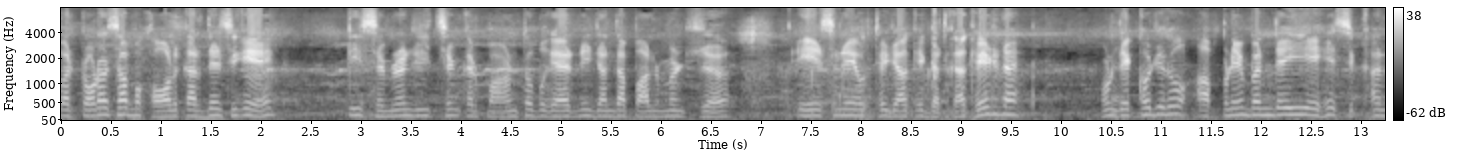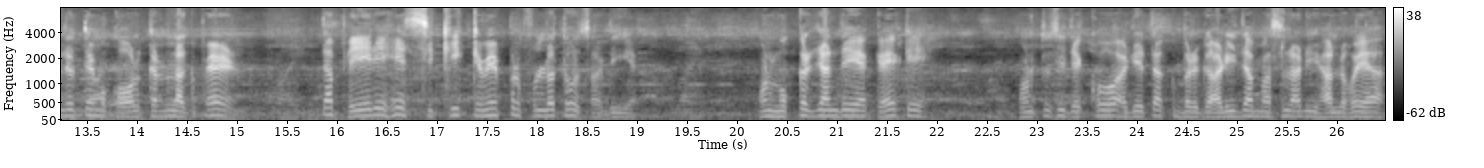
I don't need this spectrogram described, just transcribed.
ਪਰ ਥੋੜਾ ਸਾਹਿਬ ਮਖੌਲ ਕਰਦੇ ਸੀਗੇ ਕਿ ਸਿਮਰਨਜੀਤ ਸਿੰਘ ਕਿਰਪਾਨ ਤੋਂ ਬਗੈਰ ਨਹੀਂ ਜਾਂਦਾ ਪਾਰਲੀਮੈਂਟ 'ਚ, ਇਸ ਨੇ ਉੱਥੇ ਜਾ ਕੇ ਗੱਤਕਾ ਖੇਡਣਾ ਹੁਣ ਦੇਖੋ ਜਦੋਂ ਆਪਣੇ ਬੰਦੇ ਹੀ ਇਹ ਸਿੱਖਾਂ ਦੇ ਉੱਤੇ ਮਖੌਲ ਕਰਨ ਲੱਗ ਪੈਣ ਤਾਂ ਫਿਰ ਇਹ ਸਿੱਖੀ ਕਿਵੇਂ ਪ੍ਰਫੁੱਲਤ ਹੋ ਸਕਦੀ ਹੈ? ਹੁਣ ਮੁੱਕਰ ਜਾਂਦੇ ਆ ਕਹਿ ਕੇ, ਹੁਣ ਤੁਸੀਂ ਦੇਖੋ ਅਜੇ ਤੱਕ ਬਰਗਾੜੀ ਦਾ ਮਸਲਾ ਨਹੀਂ ਹੱਲ ਹੋਇਆ।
